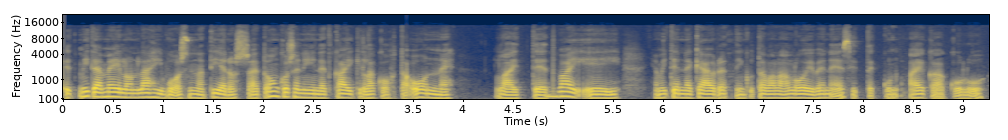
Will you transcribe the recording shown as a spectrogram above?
että mitä meillä on lähivuosina tiedossa, että onko se niin, että kaikilla kohta on ne laitteet mm. vai ei, ja miten ne käydät niin kuin tavallaan loivenee sitten, kun aikaa kuluu.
